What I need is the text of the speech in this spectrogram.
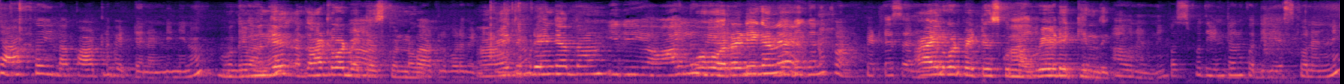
చాక్తో ఇలా కాట్లు పెట్టానండి నేను. ముందే ఘాట్లు కూడా పెట్టేసుకున్నావు. కాట్లు కూడా పెట్టాను. అయితే ఇప్పుడు ఏం చేద్దాం? ఇది ఆయిల్ రెడీగానే రెడీగానే పెట్టేశాను ఆయిల్ కూడా పెట్టేసుకున్నావు వేడెక్కింది. అవునండి. పసుపు దీంట్లో కొద్దిగా వేసుకోనండి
